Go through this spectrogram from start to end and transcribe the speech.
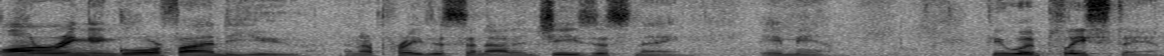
honoring and glorifying to you. And I pray this tonight in Jesus' name. Amen. If you would, please stand.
